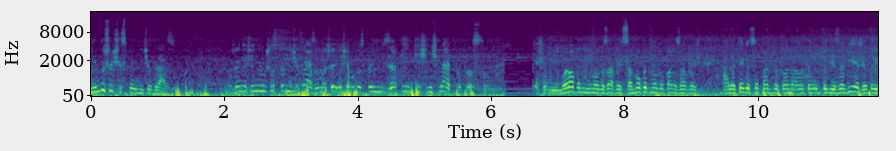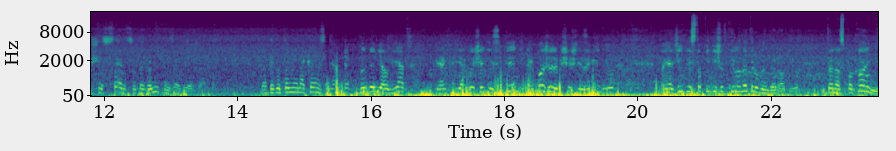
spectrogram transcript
nie muszą się spełnić od razu. Marzenia się nie muszą spełnić od razu, marzenia się mogą spełnić za 5-10 lat po prostu. Nie mówimy, rower nie mogę zabrać, samochód mogę panu zabrać, ale tego co pan dokonał, to, to nie zawierze, to już jest sercu, tego nikt nie zawierza. Dlatego to nie nakręca. Jak, jak będę miał wiatr, jak, jak on się nie zmieni, daj Boże, żeby się już nie zmienił, to ja dziennie 150 km będę robił. I to na spokojnie.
